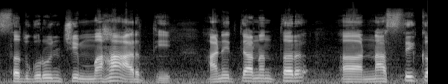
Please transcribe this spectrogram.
सद्गुरूंची महाआरती आणि त्यानंतर नास्तिक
